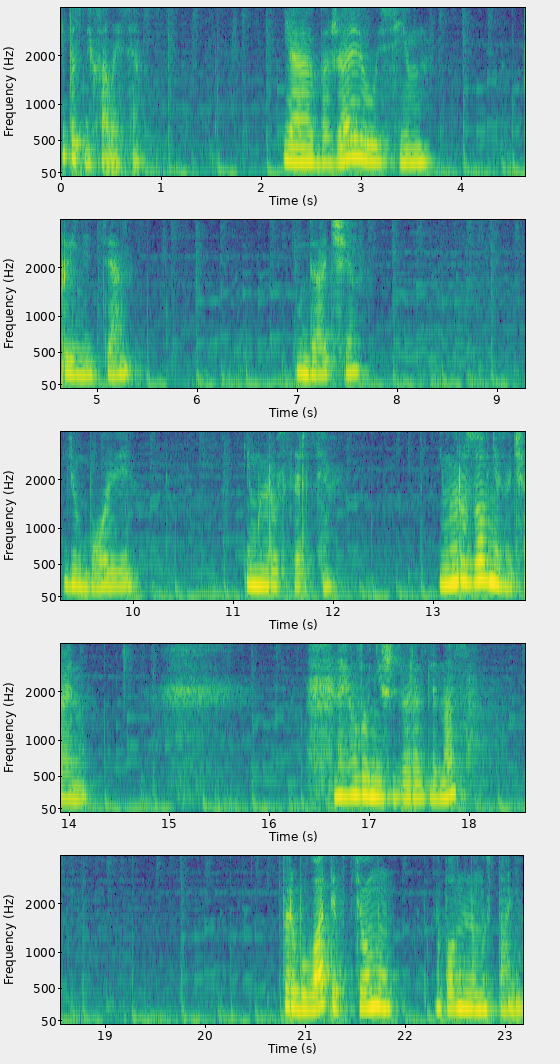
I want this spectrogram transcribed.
І посміхалися. Я бажаю усім прийняття, удачі, любові і миру в серці. І миру зовні, звичайно. Найголовніше зараз для нас перебувати в цьому наповненому стані.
